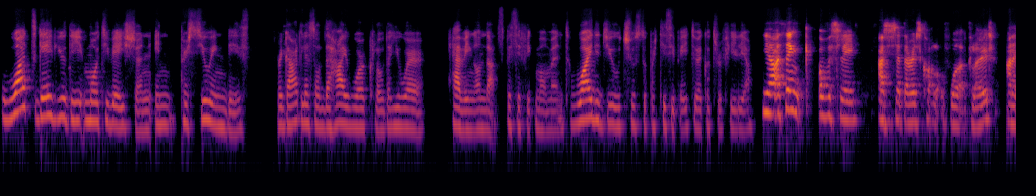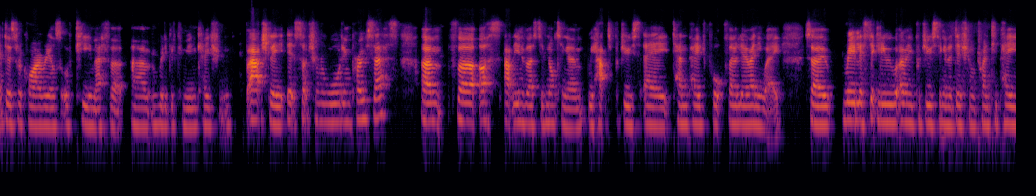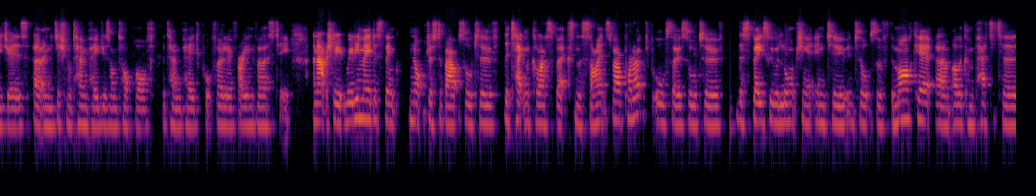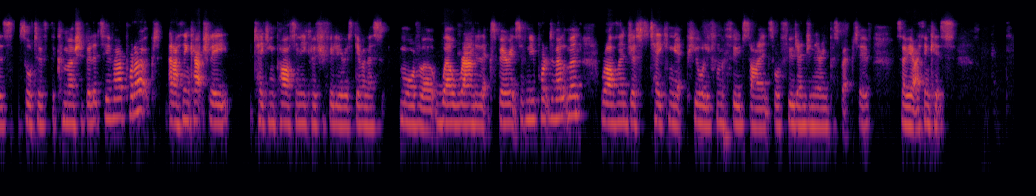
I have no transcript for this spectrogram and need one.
what gave you the motivation in pursuing this regardless of the high workload that you were having on that specific moment why did you choose to participate to ecotrophelia yeah i think obviously as you said, there is quite a lot of workload and it does require real sort of team effort um, and really good communication but actually it's such a rewarding process. Um, for us at the University of Nottingham, we had to produce a 10 page portfolio anyway. So realistically, we were only producing an additional 20 pages, uh, an additional 10 pages on top of the 10 page portfolio for our university. And actually, it really made us think not just about sort of the technical aspects and the science of our product, but also sort of the space we were launching it into, in sorts of the market, um, other competitors, sort of the commerciability of our product. And I think actually actually taking part in ecotrophelia has given us more of a well-rounded experience of new product development rather than just taking it purely from a food science or food engineering perspective. So yeah i think it's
